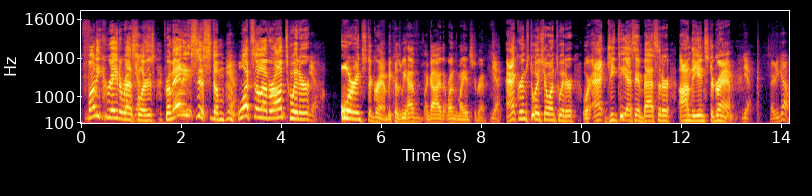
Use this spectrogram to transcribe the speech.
funny creator wrestlers from any system Yeah. whatsoever on Twitter Yeah. or Instagram because we have a guy that runs my Instagram. Yeah. At Grim's Toy Show on Twitter or at GTS Ambassador on the Instagram. Yeah. There you go.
